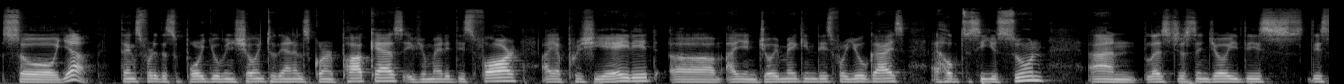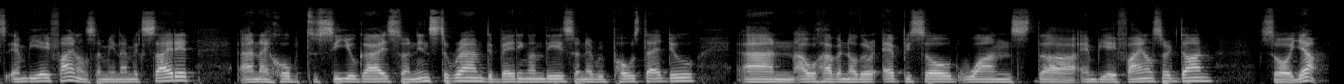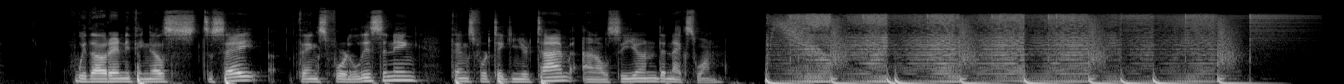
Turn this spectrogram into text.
So, yeah, thanks for the support you've been showing to the Analyst Corner podcast. If you made it this far, I appreciate it. Um, I enjoy making this for you guys. I hope to see you soon. And let's just enjoy this this NBA finals. I mean, I'm excited and I hope to see you guys on Instagram debating on this on every post I do and I will have another episode once the NBA finals are done. So, yeah, without anything else to say, thanks for listening, thanks for taking your time, and I'll see you on the next one.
